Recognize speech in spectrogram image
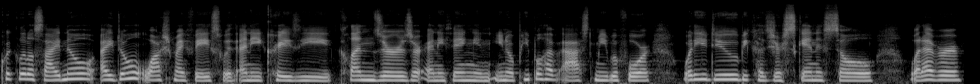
quick little side note I don't wash my face with any crazy cleansers or anything. And, you know, people have asked me before, what do you do because your skin is so whatever?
